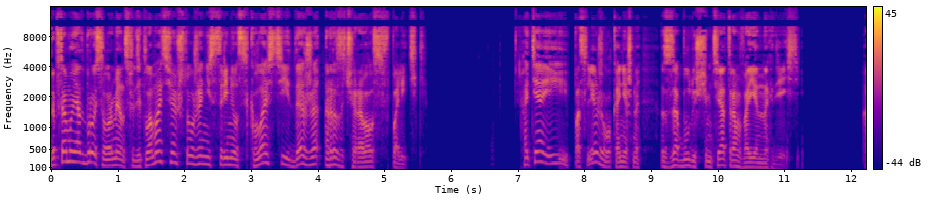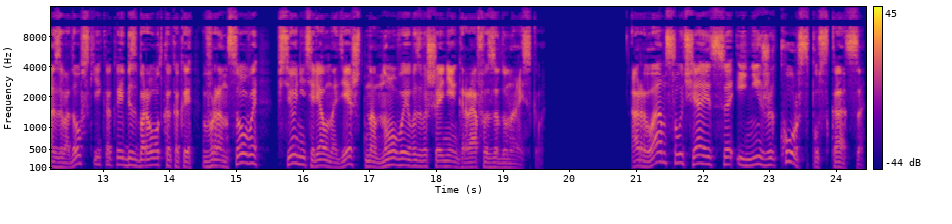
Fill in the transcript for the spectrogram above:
Да потому и отбросил Румянцев дипломатию, что уже не стремился к власти и даже разочаровался в политике хотя и послеживал, конечно, за будущим театром военных действий. А Заводовский, как и Безбородко, как и Воронцовы, все не терял надежд на новое возвышение графа Задунайского. «Орлам случается и ниже курс спускаться»,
